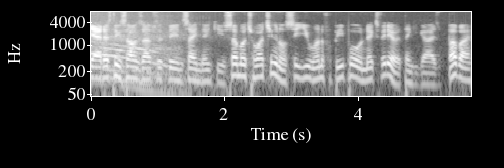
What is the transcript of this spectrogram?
Yeah, this thing sounds absolutely insane. Thank you so much for watching, and I'll see you wonderful people next video. Thank you guys. Bye bye.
